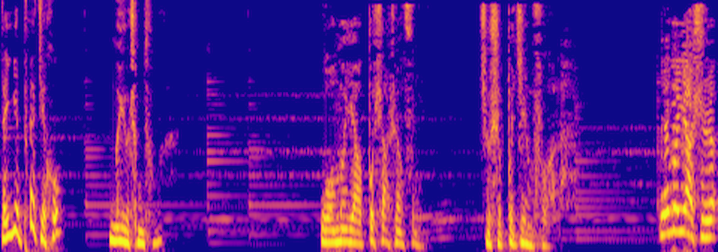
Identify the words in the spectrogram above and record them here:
这一拍即合，没有冲突啊。我们要不孝顺父母，就是不敬佛了；我们要是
